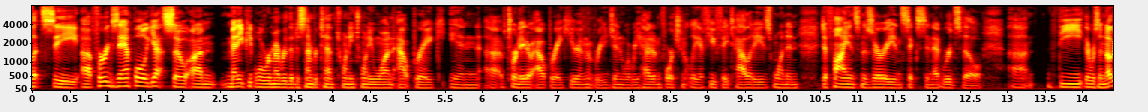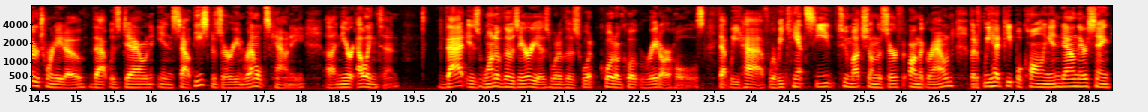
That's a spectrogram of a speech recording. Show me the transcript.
Let's see. Uh, for example, yes. So um, many people remember the December 10th, 2021 outbreak in uh, tornado outbreak here in the region, where we had unfortunately a few fatalities, one in Defiance, Missouri, and six in Edwardsville. Um, the there was another tornado that was down in southeast Missouri in Reynolds County uh, near Ellington that is one of those areas, one of those what, quote unquote radar holes that we have where we can't see too much on the surf on the ground. But if we had people calling in down there saying,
